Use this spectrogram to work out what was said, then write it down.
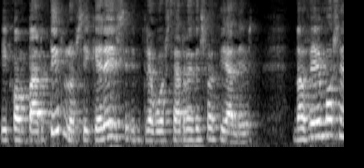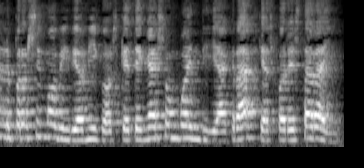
Y compartirlos si queréis entre vuestras redes sociales. Nos vemos en el próximo vídeo amigos, que tengáis un buen día, gracias por estar ahí.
